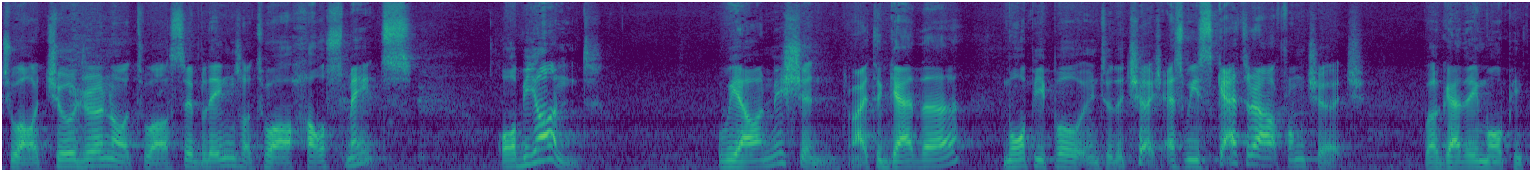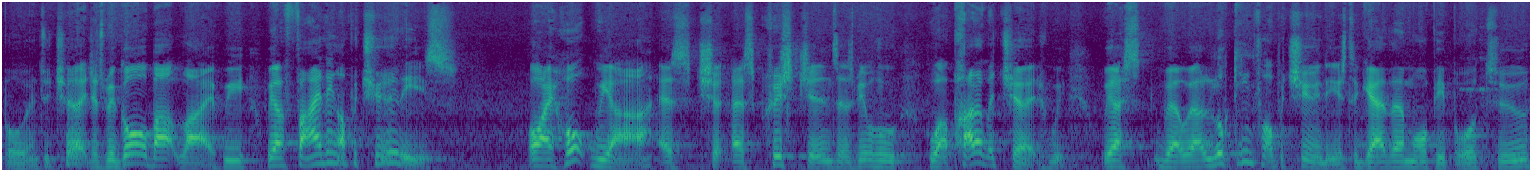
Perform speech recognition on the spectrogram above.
to our children or to our siblings or to our housemates or beyond. We are on mission, right, to gather more people into the church. As we scatter out from church, we're gathering more people into church. As we go about life, we, we are finding opportunities. Or I hope we are, as, as Christians, as people who, who are part of a church, we, we, are, we, are, we are looking for opportunities to gather more people to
